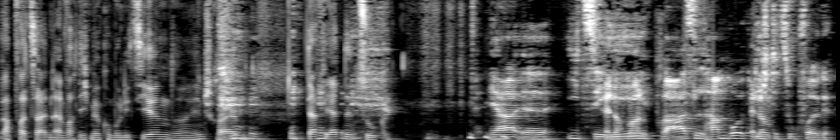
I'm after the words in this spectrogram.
Abfahrtzeiten einfach nicht mehr kommunizieren, sondern hinschreiben. da fährt ein Zug. Ja, äh, ICE, ein- Basel, Hamburg, Hätte- dichte Zugfolge.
